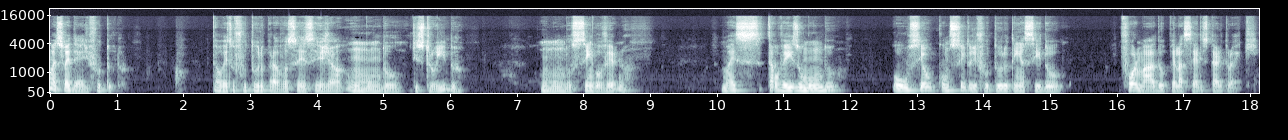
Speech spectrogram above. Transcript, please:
Como é sua ideia de futuro? Talvez o futuro para você seja um mundo destruído? Um mundo sem governo? Mas talvez o mundo ou o seu conceito de futuro tenha sido formado pela série Star Trek.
